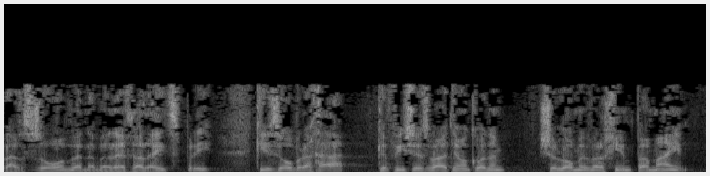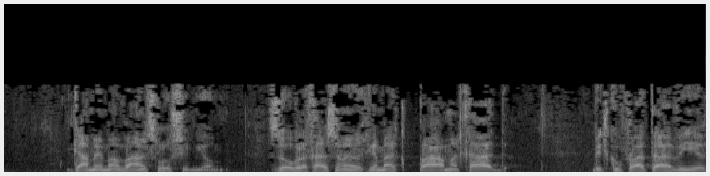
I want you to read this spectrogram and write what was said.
לחזור ולברך על עץ פרי. כי זו ברכה, כפי שהסברתי קודם, שלא מברכים פעמיים, גם אם עבר שלושים יום. זו ברכה שמברכים רק פעם אחת בתקופת האביב,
